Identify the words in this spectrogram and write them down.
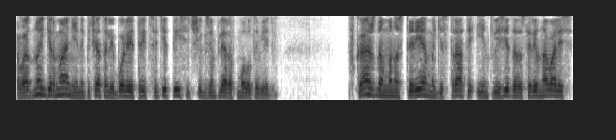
В одной Германии напечатали более 30 тысяч экземпляров молота ведьм. В каждом монастыре магистраты и инквизиторы соревновались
